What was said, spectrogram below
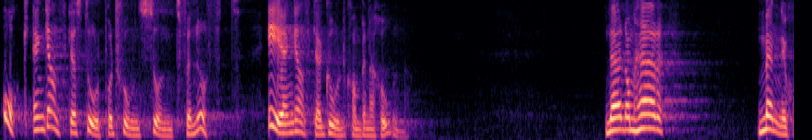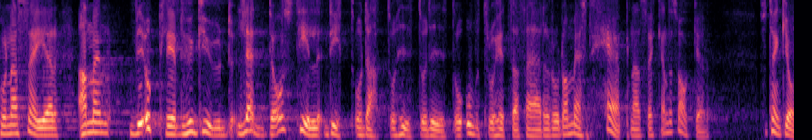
och en ganska stor portion sunt förnuft är en ganska god kombination. När de här människorna säger Amen, vi upplevde hur Gud ledde oss till ditt och datt och hit och dit och otrohetsaffärer och de mest häpnadsväckande saker. Så tänker jag,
